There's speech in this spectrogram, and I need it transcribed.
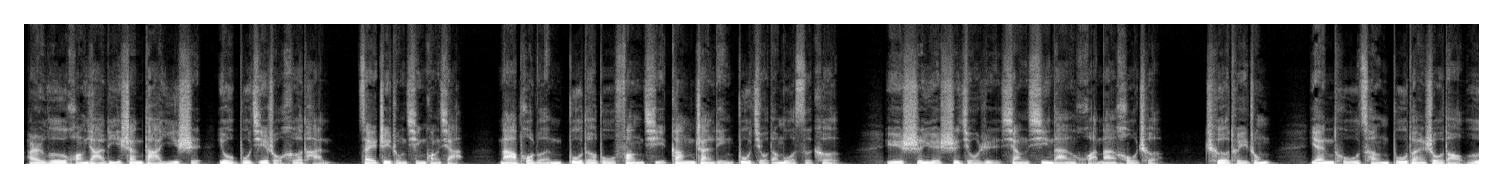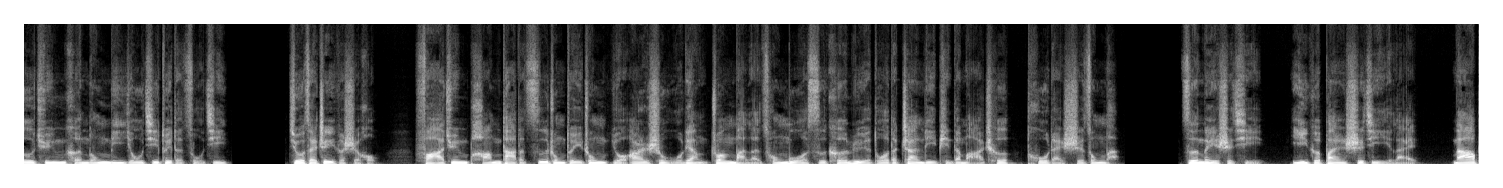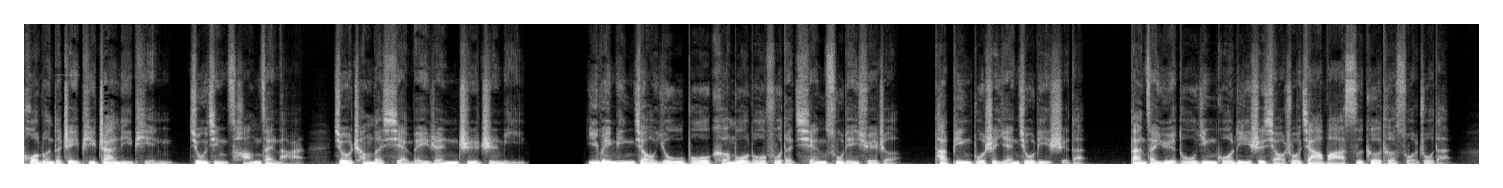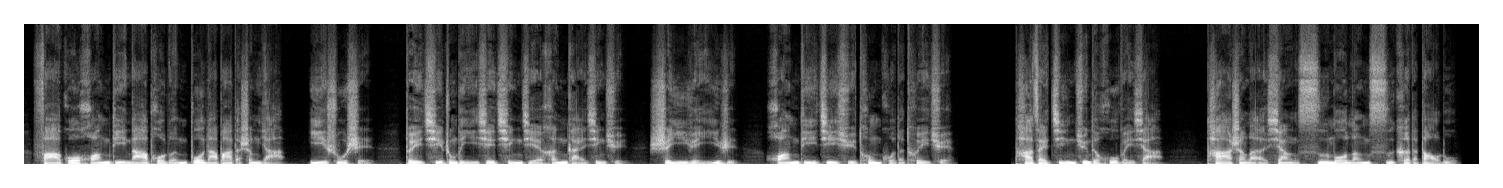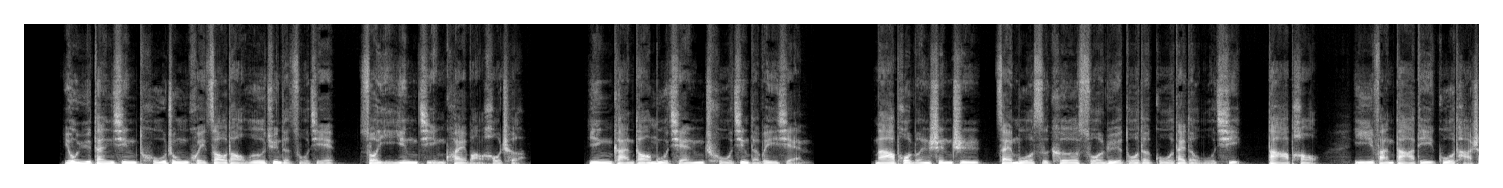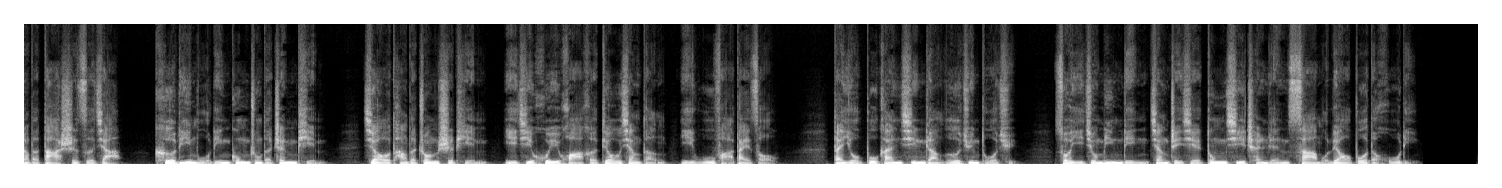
而俄皇亚历山大一世又不接受和谈。在这种情况下，拿破仑不得不放弃刚占领不久的莫斯科，于十月十九日向西南缓慢后撤。撤退中，沿途曾不断受到俄军和农民游击队的阻击。就在这个时候。法军庞大的辎重队中有二十五辆装满了从莫斯科掠夺的战利品的马车突然失踪了。自那时起，一个半世纪以来，拿破仑的这批战利品究竟藏在哪儿，就成了鲜为人知之谜。一位名叫尤伯可莫罗夫的前苏联学者，他并不是研究历史的，但在阅读英国历史小说家瓦斯哥特所著的《法国皇帝拿破仑·波拿巴的生涯》一书时。对其中的一些情节很感兴趣。十一月一日，皇帝继续痛苦的退却，他在禁军的护卫下踏上了向斯摩棱斯克的道路。由于担心途中会遭到俄军的阻截，所以应尽快往后撤。因感到目前处境的危险，拿破仑深知在莫斯科所掠夺的古代的武器、大炮、伊凡大帝故塔上的大十字架、克里姆林宫中的珍品。教堂的装饰品以及绘画和雕像等已无法带走，但又不甘心让俄军夺去，所以就命令将这些东西沉人萨姆廖波的湖里。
